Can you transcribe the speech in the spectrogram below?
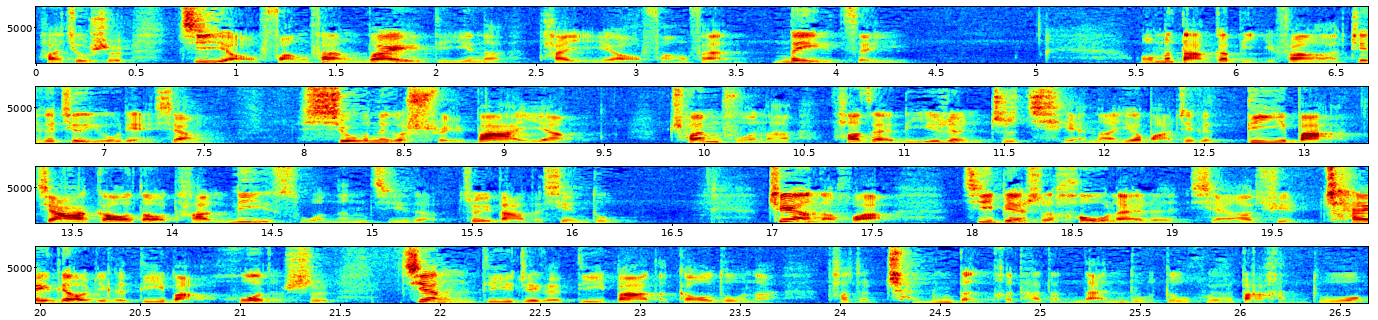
它就是既要防范外敌呢，它也要防范内贼。我们打个比方啊，这个就有点像修那个水坝一样。川普呢，他在离任之前呢，要把这个堤坝加高到他力所能及的最大的限度。这样的话，即便是后来人想要去拆掉这个堤坝，或者是降低这个堤坝的高度呢，它的成本和它的难度都会要大很多。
